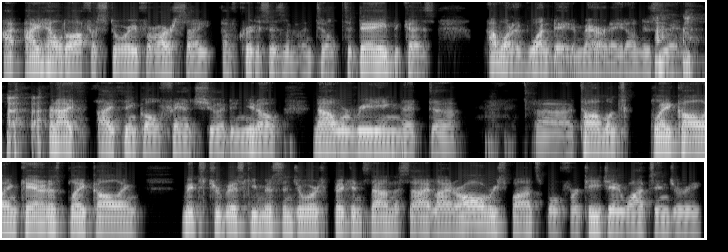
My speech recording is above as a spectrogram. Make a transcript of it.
I, I held off a story for our site of criticism until today because I wanted one day to marinate on this win, and I I think all fans should. And you know, now we're reading that uh, uh, Tomlin's play calling, Canada's play calling, Mitch Trubisky missing George Pickens down the sideline are all responsible for T.J. Watt's injury.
